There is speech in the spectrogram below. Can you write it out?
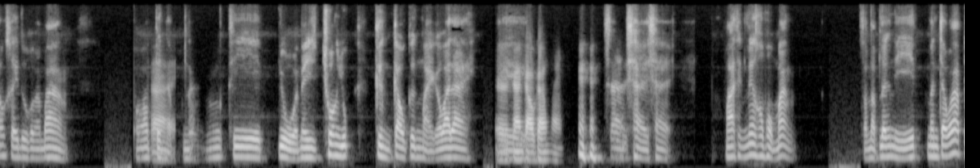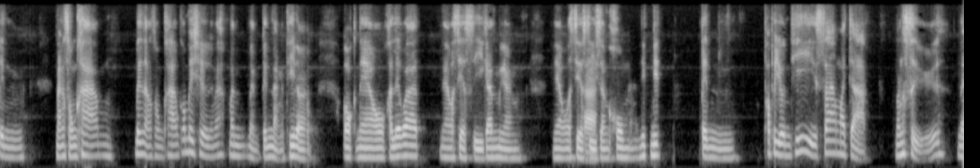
ต้องเคยดูกันมาบ้าง เพราะว่าเป็นแบบหนังที่อยู่ในช่วงยุคกึ่งเก่ากึ่งใหม่ก็ว่าได้ เออกลางเก่ากลางใหม่ ใช่ใช่ใช่มาถึงเรื่องของผมบ้างสำหรับเรื่องนี้มันจะว่าเป็นหนังสงคราม เป็นหนังสงครามก็ไม่เชิงนะ มันเหมือนเป็นหนังที่แบบออกแนวเขาเรียกว่าแนวเสียดสีการเมือง แนวเสียดสีอ่าสังคมนิดๆ เป็นภาพยนตร์ที่สร้างมาจากหนังสือใน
